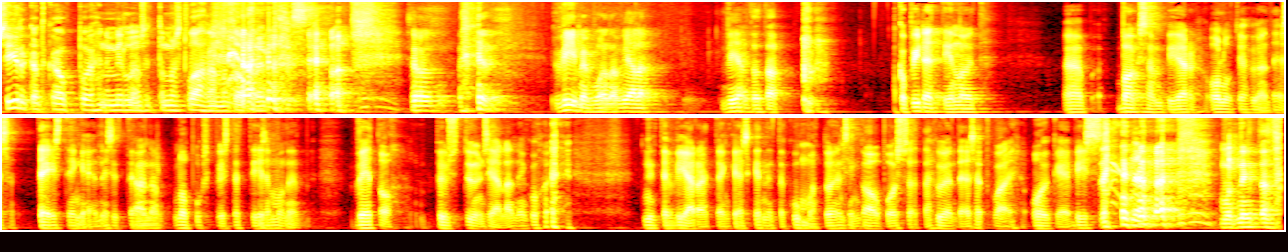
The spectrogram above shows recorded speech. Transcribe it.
sirkat kauppoihin, niin milloin sitten tämmöiset vahvemmat olet? se, on, se on viime vuonna vielä, vielä tota, kun pidettiin noita Bugs and Beer olut ja hyönteiset tastingeja, niin sitten aina lopuksi pistettiin semmoinen veto pystyyn siellä niin kuin, niiden vieraiden kesken, että kummat on ensin kaupoissa, että hyönteiset vai oikea bisse. No. Mutta nyt tota,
